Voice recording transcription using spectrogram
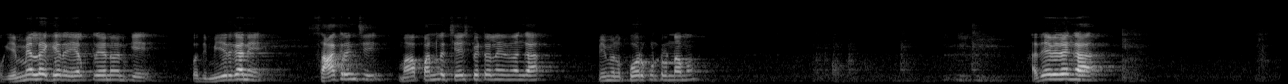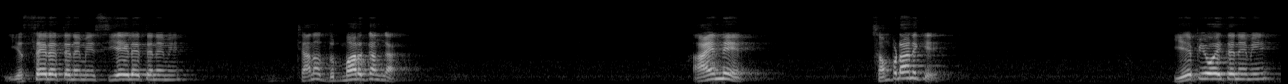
ఒక ఎమ్మెల్యేకి ఎలక్ట్ కొద్ది మీరు కానీ సహకరించి మా పనులు చేసి పెట్టలేని విధంగా మిమ్మల్ని కోరుకుంటున్నాము. అదేవిధంగా ఎస్ఐలు అయితేనేమి సిఐలు అయితేనేమి చాలా దుర్మార్గంగా ఆయన్ని చంపడానికి. ఏపీఓ అయితేనేమి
